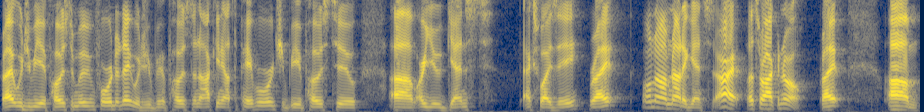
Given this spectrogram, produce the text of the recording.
Right? Would you be opposed to moving forward today? Would you be opposed to knocking out the paperwork? Would you be opposed to, um, are you against XYZ? Right? Well, no, I'm not against it. All right, let's rock and roll. Right? Um,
